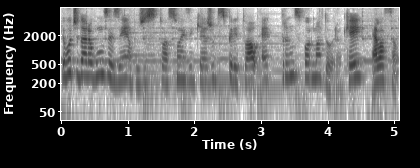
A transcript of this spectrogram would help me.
Eu vou te dar alguns exemplos de situações em que a ajuda espiritual é transformadora, ok? Elas são:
